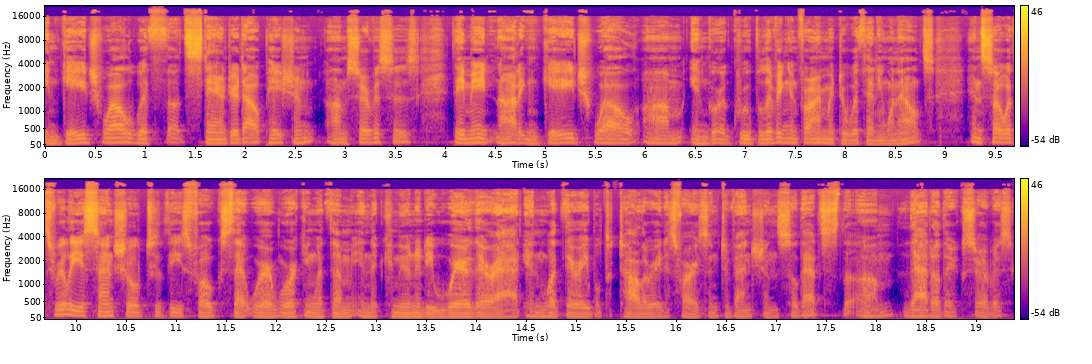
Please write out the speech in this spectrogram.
engage well with uh, standard outpatient um, services. They may not engage well um, in a group living environment or with anyone else. And so it's really essential to these folks that we're working with them in the community where they're at and what they're able to tolerate as far as interventions. So that's the, um, that other service.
